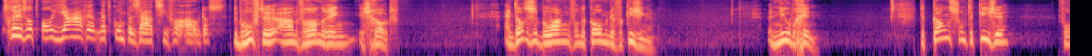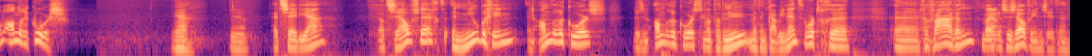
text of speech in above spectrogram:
treuzelt al jaren met compensatie voor ouders. De behoefte aan verandering is groot. En dat is het belang van de komende verkiezingen. Een nieuw begin. De kans om te kiezen voor een andere koers. Ja. ja. Het CDA, dat zelf zegt, een nieuw begin, een andere koers. Dus een andere koers dan dat er nu met een kabinet wordt ge, uh, gevaren waar Ja. ze zelf in zitten.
